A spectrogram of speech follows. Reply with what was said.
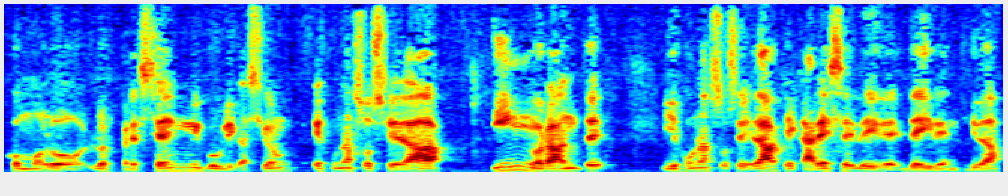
como lo, lo, expresé en mi publicación, es una sociedad ignorante y es una sociedad que carece de, de, identidad.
